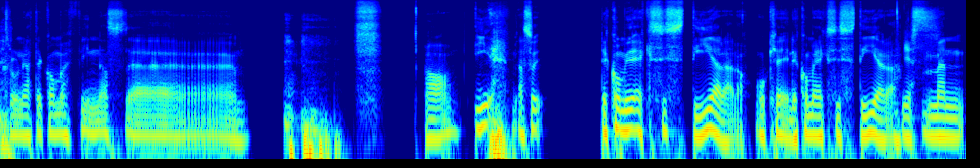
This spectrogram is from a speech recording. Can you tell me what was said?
det? Tror ni att det kommer finnas eh, Ja, i, alltså, det kommer ju existera då. Okej, det kommer existera. Yes. Men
